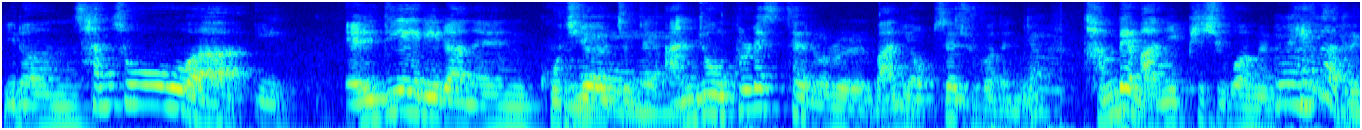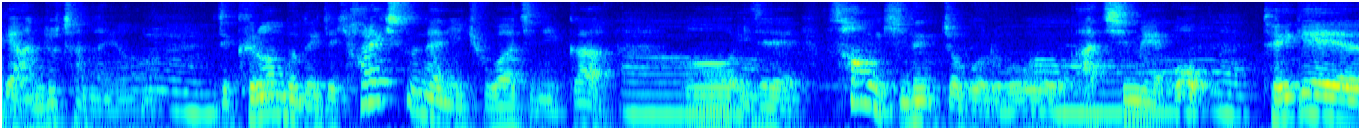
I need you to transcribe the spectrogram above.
이런 산소와 이 LDL이라는 고지혈증 네. 안 좋은 콜레스테롤을 많이 없애주거든요. 음. 담배 많이 피시고 하면 음. 폐가 되게 안 좋잖아요. 음. 이제 그런 분들 이제 혈액 순환이 좋아지니까 아. 어 이제 성 기능 쪽으로 어. 아침에 어 되게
